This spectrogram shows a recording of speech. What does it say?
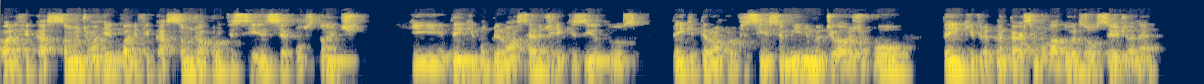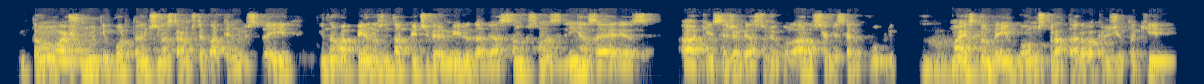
qualificação, de uma requalificação, de uma proficiência constante, que tem que cumprir uma série de requisitos, tem que ter uma proficiência mínima de horas de voo, tem que frequentar simuladores, ou seja, né? Então, eu acho muito importante nós estarmos debatendo isso daí, e não apenas no tapete vermelho da aviação, que são as linhas aéreas, ah, que seja aviação regular ou serviço aéreo público, mas também vamos tratar, eu acredito aqui,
